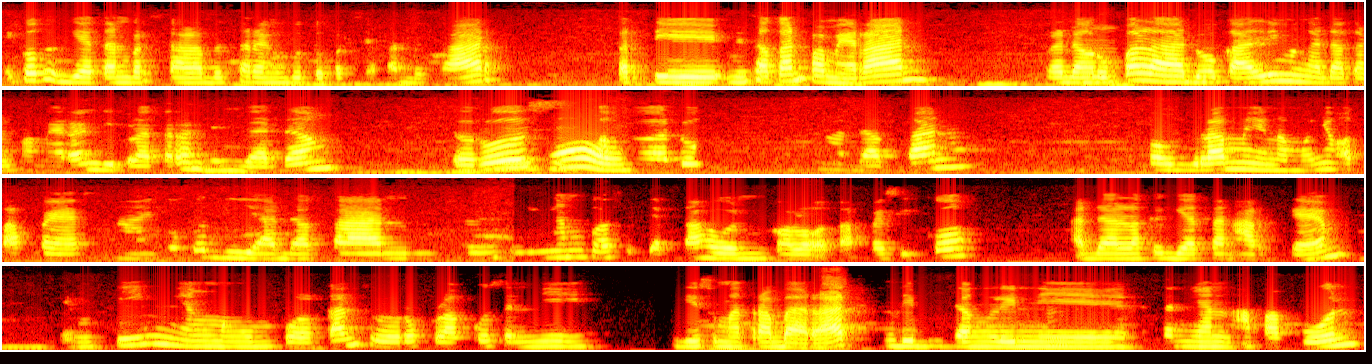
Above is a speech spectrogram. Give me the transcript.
itu kegiatan berskala besar yang butuh persiapan besar. Seperti misalkan pameran, Ladang Hmm. Rupa lah dua kali mengadakan pameran di pelataran dan Gadang. Terus Oh. eh, dua mengadakan program yang namanya Otafest. Nah itu tuh diadakan sering-seringan kok setiap tahun. Kalau Otafest itu adalah kegiatan art camp, camping yang mengumpulkan seluruh pelaku seni di Sumatera Barat di bidang lini kesenian apa pun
